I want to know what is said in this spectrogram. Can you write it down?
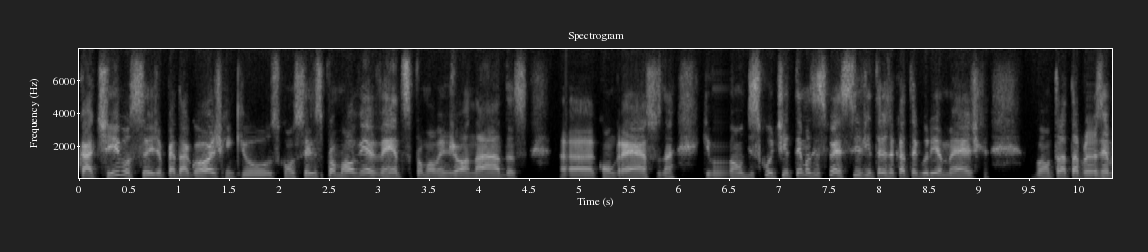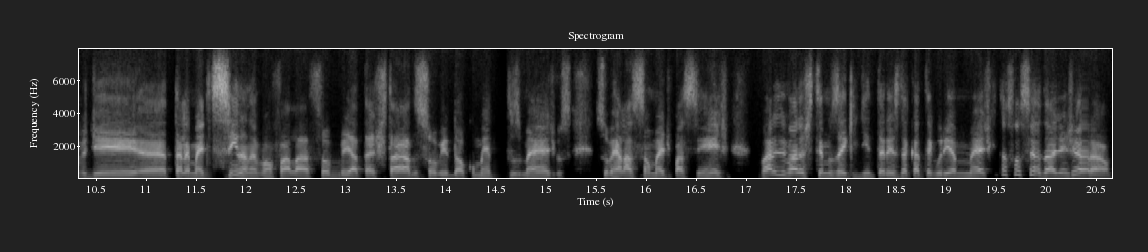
educativa, ou seja, pedagógica, em que os conselhos promovem eventos, promovem jornadas, uh, congressos, né, que vão discutir temas específicos de interesse da categoria médica. Vão tratar, por exemplo, de uh, telemedicina, né, vão falar sobre atestados, sobre documentos médicos, sobre relação médico-paciente, vários e vários temas aí que de interesse da categoria médica e da sociedade em geral.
